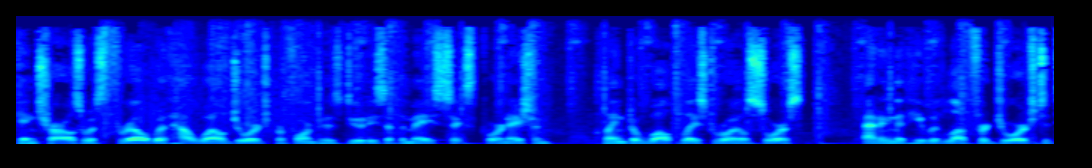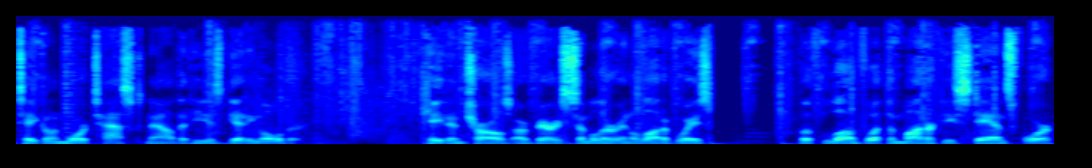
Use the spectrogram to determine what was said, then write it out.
King Charles was thrilled with how well George performed his duties at the May 6th coronation, claimed a well placed royal source, adding that he would love for George to take on more tasks now that he is getting older. Kate and Charles are very similar in a lot of ways. Both love what the monarchy stands for,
